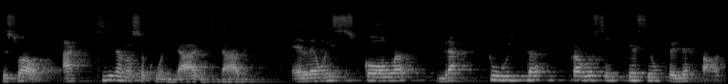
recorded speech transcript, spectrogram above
Pessoal, aqui na nossa comunidade TW, ela é uma escola gratuita para você que quer ser um trader FAUD.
